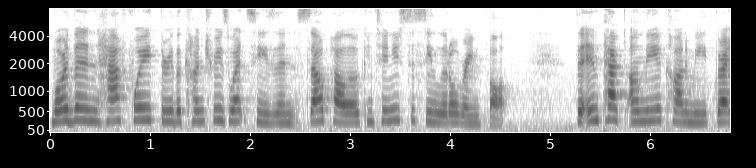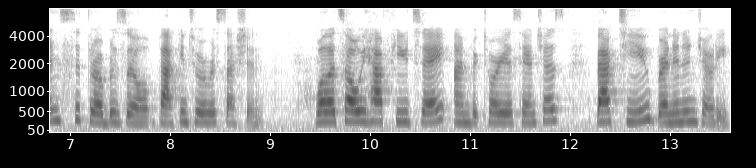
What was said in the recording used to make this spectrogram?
More than halfway through the country's wet season, Sao Paulo continues to see little rainfall. The impact on the economy threatens to throw Brazil back into a recession. Well, that's all we have for you today. I'm Victoria Sanchez. Back to you, Brennan and Jody.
